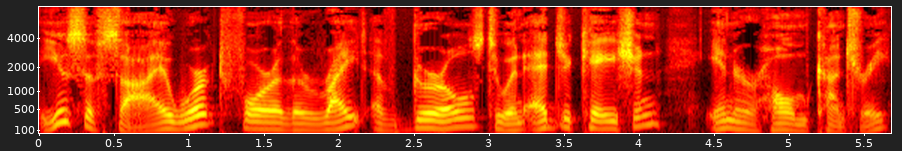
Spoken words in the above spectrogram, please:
Yousafzai worked for the right of girls to an education in her home country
